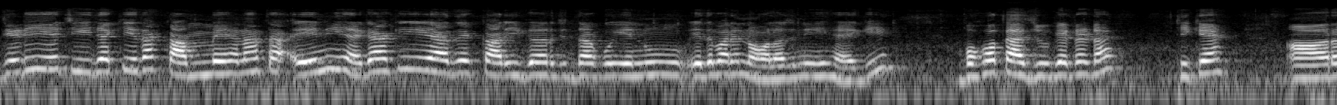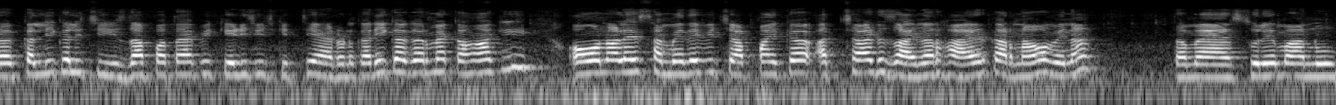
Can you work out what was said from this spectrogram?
ਜਿਹੜੀ ਇਹ ਚੀਜ਼ ਹੈ ਕਿ ਇਹਦਾ ਕੰਮ ਹੈ ਹਨਾ ਤਾਂ ਇਹ ਨਹੀਂ ਹੈਗਾ ਕਿ ਐਜ਼ ਅ ਕਾਰੀਗਰ ਜਿੱਦਾਂ ਕੋਈ ਇਹਨੂੰ ਇਹਦੇ ਬਾਰੇ ਨੌਲੇਜ ਨਹੀਂ ਹੈਗੀ। ਬਹੁਤ ਐਜੂਕੇਟਡ ਹੈ ਠੀਕ ਹੈ? ਔਰ ਕੱਲੀ ਕੱਲੀ ਚੀਜ਼ ਦਾ ਪਤਾ ਹੈ ਵੀ ਕਿਹੜੀ ਚੀਜ਼ ਕਿੱਥੇ ਐਡ ਆਨ ਕਰੀ। ਇੱਕ ਅਗਰ ਮੈਂ ਕਹਾਂ ਕਿ ਆਉਣ ਵਾਲੇ ਸਮੇਂ ਦੇ ਵਿੱਚ ਆਪਾਂ ਇੱਕ ਅੱਛਾ ਡਿਜ਼ਾਈਨਰ ਹਾਇਰ ਕਰਨਾ ਹੋਵੇ ਨਾ ਤਾਂ ਮੈਂ ਸੁਲੇਮਾਨ ਨੂੰ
